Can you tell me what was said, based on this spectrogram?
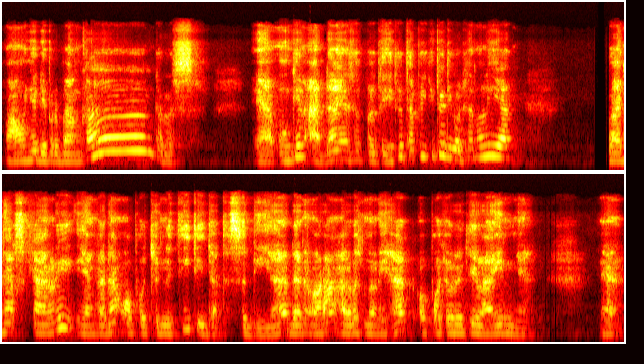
maunya di perbankan terus. Ya mungkin ada yang seperti itu tapi kita juga bisa melihat banyak sekali yang kadang opportunity tidak tersedia dan orang harus melihat opportunity lainnya ya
